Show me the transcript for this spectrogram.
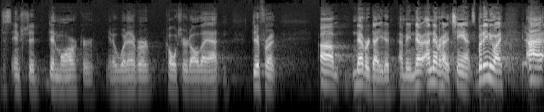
just interested Denmark or you know whatever cultured all that different. Um, never dated. I mean, never, I never had a chance. But anyway, I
